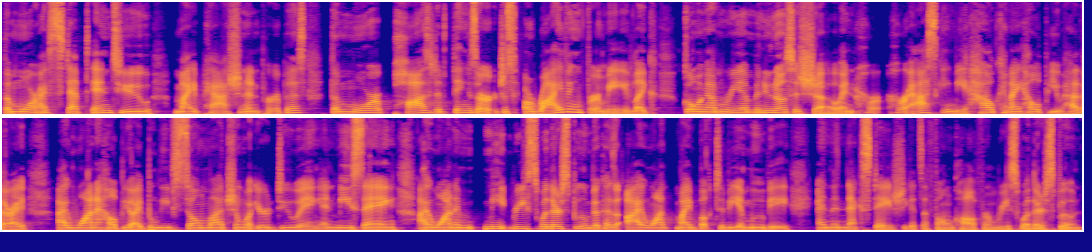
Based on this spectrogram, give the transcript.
The more I've stepped into my passion and purpose, the more positive things are just arriving for me, like going on Maria Menounos' show and her, her asking me, How can I help you, Heather? I, I want to help you. I believe so much in what you're doing. And me saying, I want to meet Reese Witherspoon because I want my book to be a movie. And the next day she gets a phone call from Reese Witherspoon.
